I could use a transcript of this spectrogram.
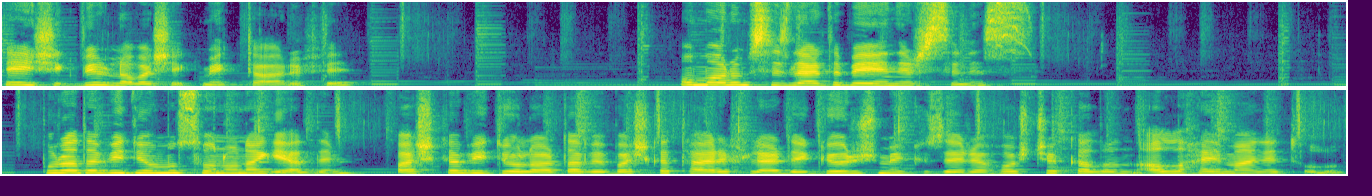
değişik bir lavaş ekmek tarifi. Umarım sizler de beğenirsiniz. Burada videomun sonuna geldim. Başka videolarda ve başka tariflerde görüşmek üzere. Hoşçakalın. Allah'a emanet olun.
